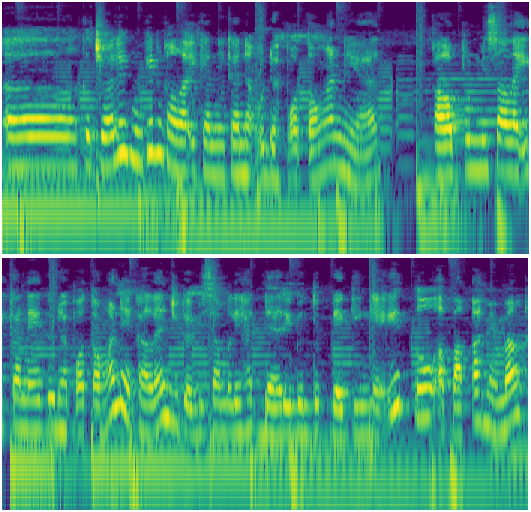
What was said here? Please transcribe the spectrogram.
uh, kecuali mungkin kalau ikan-ikan yang udah potongan ya. Kalaupun misalnya ikannya itu udah potongan ya kalian juga bisa melihat dari bentuk dagingnya itu apakah memang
